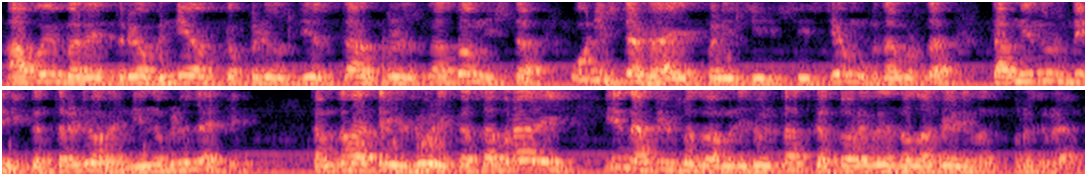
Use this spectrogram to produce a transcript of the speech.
а выборы трехдневка плюс дистан плюс надомничество уничтожает политическую систему, потому что там не нужны ни контролеры, ни наблюдатели. Там два-три жулика собрались и напишут вам результат, который вы заложили в эту программу.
